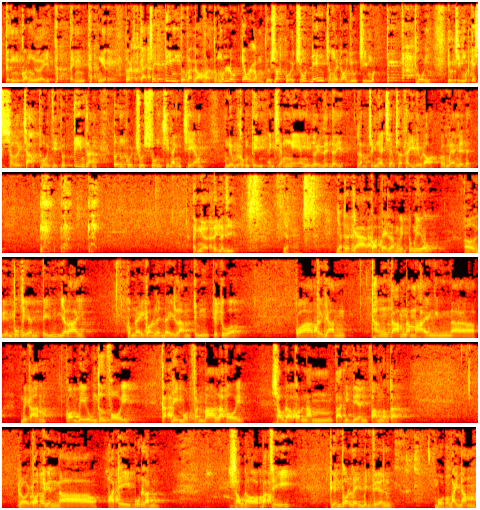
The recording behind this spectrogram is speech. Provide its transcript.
Từng con người thất tình, thất nghiệp. Tôi đặt cả trái tim tôi vào đó và tôi muốn lôi kéo lòng thương xót của chúa đến cho người đó. Dù chỉ một tích tắc thôi, dù chỉ một cái sờ chạm thôi, thì tôi tin rằng ơn của chúa xuống trên anh chị em. Nếu không tin, anh chị em nghe những người lên đây làm chứng, anh chị em sẽ thấy điều đó. Rồi mời anh lên đây. Anh à, tên là gì? Yeah dạ thưa cha con tên là Nguyễn Trung Hiếu ở huyện Phú Thiền tỉnh Gia Lai. Hôm nay con lên đây làm chứng cho Chúa. Qua thời gian tháng 8 năm 2018 à, con bị ung thư phổi cắt đi một phần ba lá phổi. Sau đó con nằm tại bệnh viện Phạm Ngọc Thạch. Rồi con truyền uh, hóa trị bốn lần. Sau đó bác sĩ chuyển con lên bệnh viện 175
